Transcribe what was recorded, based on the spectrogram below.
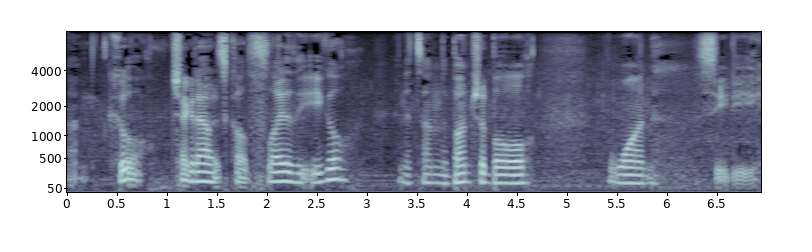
Um, cool. Check it out. It's called Flight of the Eagle, and it's on the Bunch of Bowl One CD.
